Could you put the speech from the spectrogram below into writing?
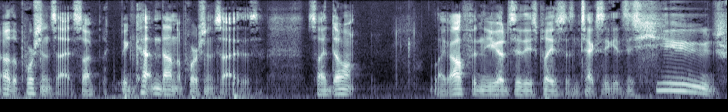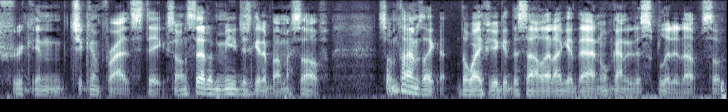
Oh, the portion size. So I've been cutting down the portion sizes, so I don't like often you go to these places in Texas, you get this huge freaking chicken fried steak. So instead of me just getting it by myself, sometimes like the wife you get the salad, I get that, and we'll kind of just split it up. So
